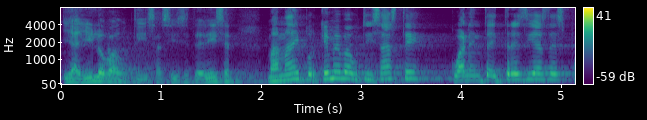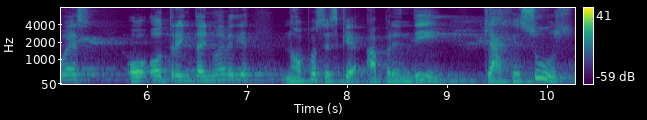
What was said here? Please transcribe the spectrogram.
y allí lo bautizas. Y si te dicen, mamá, ¿y por qué me bautizaste 43 días después o, o 39 días? No, pues es que aprendí que a Jesús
